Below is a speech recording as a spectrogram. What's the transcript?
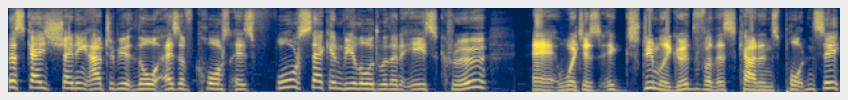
This guy's shining attribute, though, is of course its 4 second reload with an ace crew, uh, which is extremely good for this cannon's potency.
